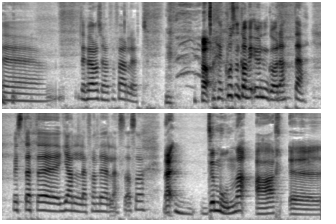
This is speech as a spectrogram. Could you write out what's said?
det høres jo helt forferdelig ut. Hvordan kan vi unngå dette, hvis dette gjelder fremdeles? Altså, Nei, demonene er eh,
